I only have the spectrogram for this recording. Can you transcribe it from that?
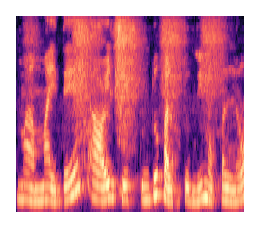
మా అమ్మ అయితే ఆయిల్ చూసుకుంటూ కలుపుతుంది మొక్కల్లో.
